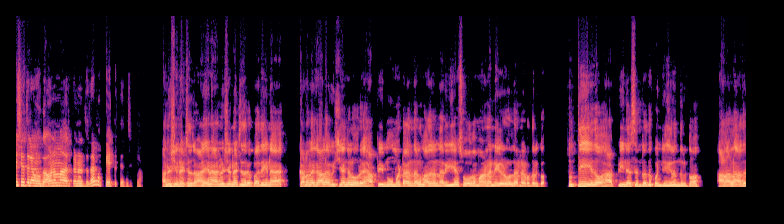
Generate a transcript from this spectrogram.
விஷயத்துல அவங்க கவனமா இருக்கணுன்றத நம்ம கேட்டு தெரிஞ்சுக்கலாம். அனுஷ நட்சத்திரம். ஏன்னா அனுஷ நட்சத்திரம் பார்த்தீங்கன்னா கடந்த கால விஷயங்கள் ஒரு ஹாப்பி மூமெண்ட்டாக இருந்தாலும் அதில் நிறைய சோகமான நிகழ்வுகள் தான் நடந்திருக்கும். சுற்றி ஏதோ ஹாப்பினஸ்ன்றது கொஞ்சம் இருந்திருக்கும். ஆனாலும் அந்த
